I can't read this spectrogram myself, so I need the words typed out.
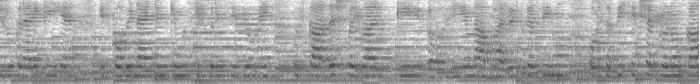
शुरू कराई गई है इस कोविड नाइन्टीन की मुश्किल परिस्थितियों में उसका आदर्श परिवार की लिए मैं आभार व्यक्त करती हूँ और सभी शिक्षक गणों का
